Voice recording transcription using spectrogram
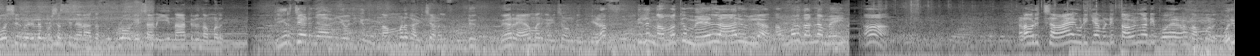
സോഷ്യൽ മീഡിയയിൽ പ്രശസ്തി നേടാത്ത ഫുഡ് ബ്ലോഗേഴ്സ് ആണ് ഈ നാട്ടിൽ നമ്മൾ തീർച്ചയായിട്ടും ഞാൻ യോജിക്കുന്നു. നമ്മൾ കഴിച്ചാണെങ്കിൽ ഫുഡ് വേറെ ഏവന്മാർ കഴിച്ചോണ്ട്. എടാ ഫുഡിൽ നമുക്ക് മേളിൽ ഇല്ല. നമ്മൾ തന്നെ മെയിൻ ആ. എടാ ഒരു ചായ കുടിക്കാൻ വേണ്ടി തമിഴ്നാട്ടിൽ പോയാലാണ് നമ്മൾ ഒരു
